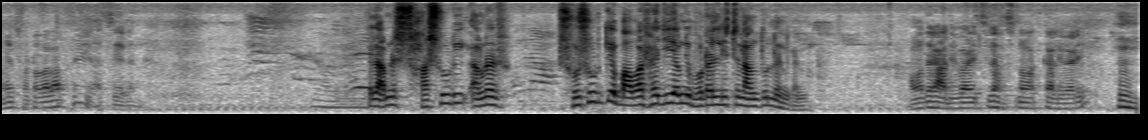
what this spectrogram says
আমি ছোটবেলার থেকেই আছি এখানে। তাহলে আপনার শাশুড়ি আপনার শ্বশুরকে বাবা সাজিয়ে আপনি ভোটার লিস্টে নাম তুললেন কেন? আমাদের আদি বাড়ি ছিল হাসনাবাদ কালীবাড়ি। হুম।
